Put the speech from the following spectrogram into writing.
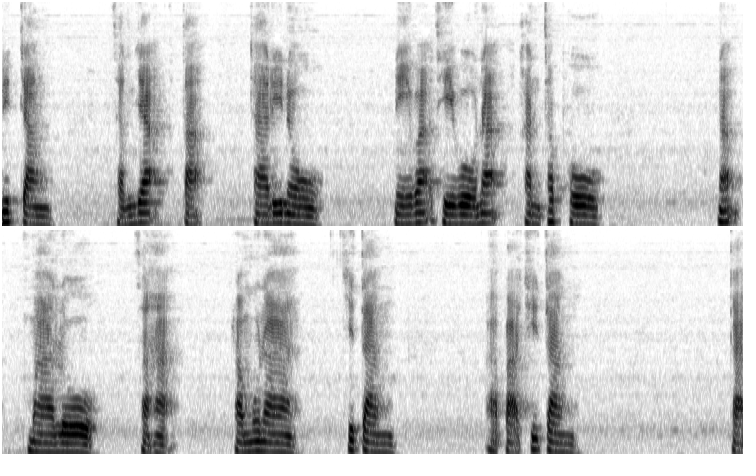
นิจจัง สัญญะตะชาริโน เนวะเทโวนะคันทัพโพนะมาโล สหพรหมุนา ชิตังอาปะชิตัง กะ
